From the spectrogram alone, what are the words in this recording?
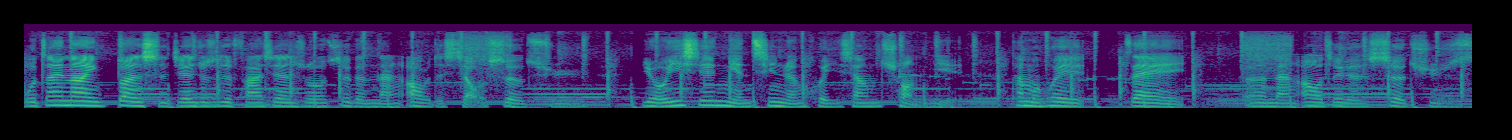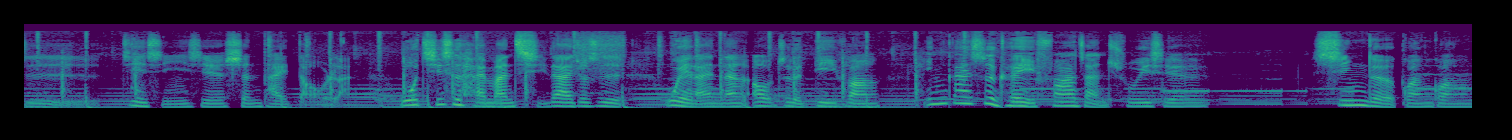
我在那一段时间就是发现说，这个南澳的小社区有一些年轻人回乡创业，他们会在呃南澳这个社区是进行一些生态导览。我其实还蛮期待，就是未来南澳这个地方应该是可以发展出一些新的观光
